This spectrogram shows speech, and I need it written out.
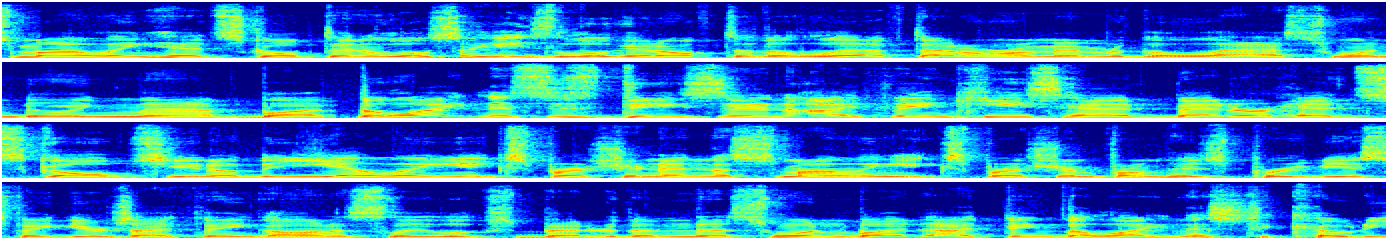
smiling head sculpt, and it looks like he's looking off to the left. I don't remember the last one doing that, but the likeness is decent. I think he's had better head sculpts. You know, the yelling expression and the smiling expression from his previous figures, I think, honestly, looks better than this one, but I think the likeness to Cody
